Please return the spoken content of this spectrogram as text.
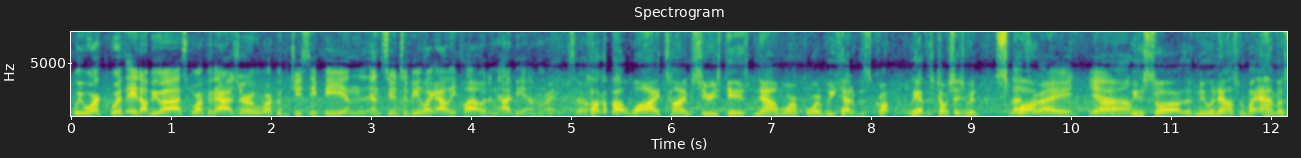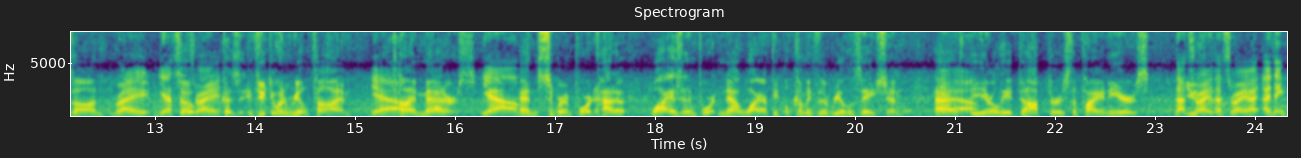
we work with AWS, work with Azure, work with GCP, and, and soon to be like Ali Cloud and IBM, right? So talk about why time series data is now more important. We had this, we had this conversation with Splunk. that's right. Yeah. Um, we saw the new announcement by Amazon. right. Yes, So, that's right. because if you're doing real time, Yeah. time matters. Yeah. And super important. How do, why is it important now? Why are people coming to the realization as Yeah. The early adopters, the pioneers? That's right. it? That's right. I, I think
